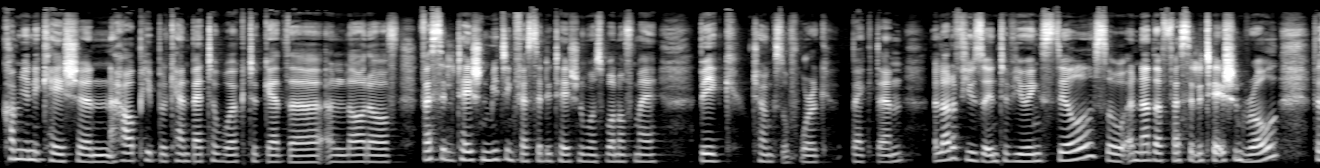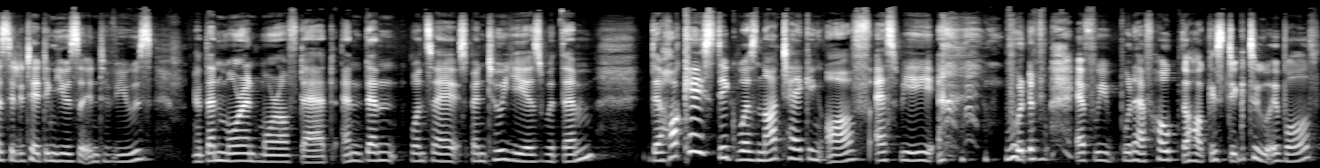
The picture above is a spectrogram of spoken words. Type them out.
communication, how people can better work together. A lot of facilitation, meeting facilitation was one of my big chunks of work back then. A lot of user interviewing still, so another facilitation role, facilitating user interviews, and then more and more of that. And then once I spent two years with them, the hockey stick was not taking off as we would have, if we would have hoped the hockey stick to evolve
